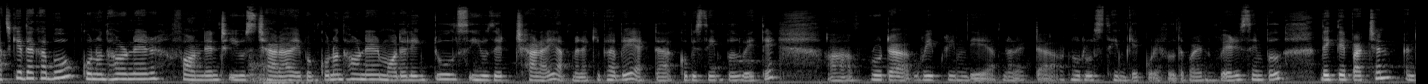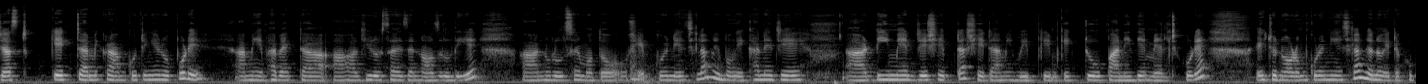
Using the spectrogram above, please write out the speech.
আজকে দেখাবো কোনো ধরনের ফন্ডেন্ট ইউজ ছাড়া এবং কোনো ধরনের মডেলিং টুলস ইউজের ছাড়াই আপনারা কীভাবে একটা খুবই সিম্পল ওয়েতে পুরোটা হুইপ ক্রিম দিয়ে আপনারা একটা নুডলস থিম কেক করে ফেলতে পারেন। ভেরি সিম্পল দেখতে পাচ্ছেন জাস্ট কেকটা আমি ক্রাম কোটিংয়ের ওপরে আমি এভাবে একটা জিরো সাইজের নজল দিয়ে নুডলসের মতো শেপ করে নিয়েছিলাম এবং এখানে যে ডিমের যে শেপটা সেটা আমি হুইপ ক্রিমকে একটু পানি দিয়ে মেল্ট করে একটু নরম করে নিয়েছিলাম যেন এটা খুব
